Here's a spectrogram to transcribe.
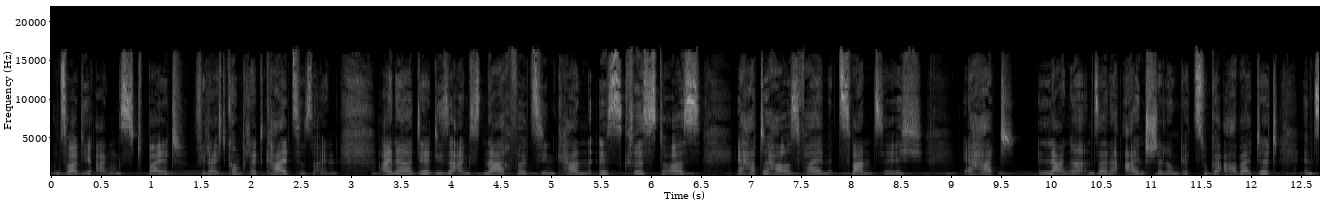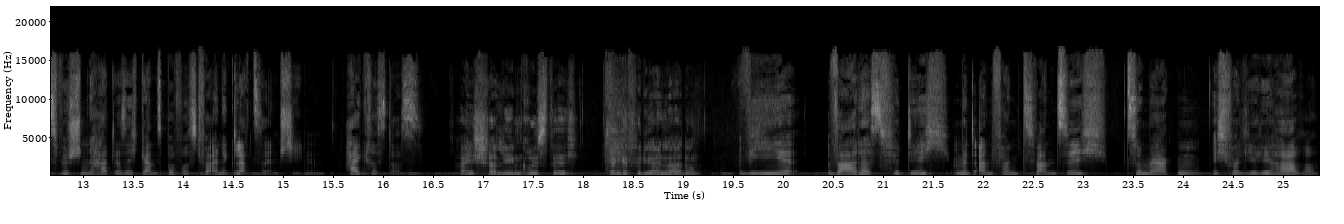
Und zwar die Angst, bald vielleicht komplett kahl zu sein. Einer, der diese Angst nachvollziehen kann, ist Christos. Er hatte Haarausfall mit 20. Er hat lange an seiner Einstellung dazu gearbeitet. Inzwischen hat er sich ganz bewusst für eine Glatze entschieden. Hi Christos. Hi Charlene, grüß dich. Danke für die Einladung. Wie war das für dich mit Anfang 20 zu merken, ich verliere hier Haare?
